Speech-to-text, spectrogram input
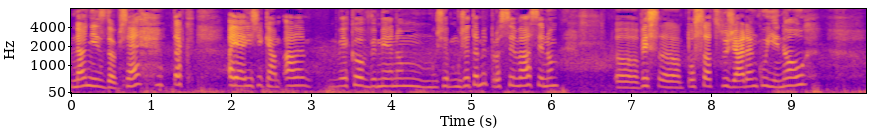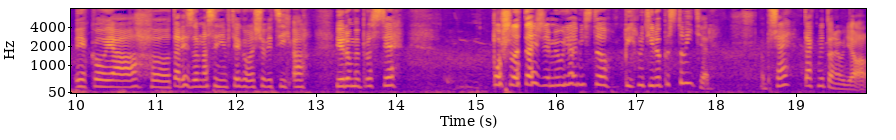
No nic, dobře. Tak a já jí říkám, ale jako vy mi jenom, může, můžete mi prosím vás jenom uh, vys, uh, poslat tu žádanku jinou, jako já uh, tady zrovna sedím v těch Holešovicích a jenom mi prostě pošlete, že mi udělají místo píchnutí do prstu výtěr. Dobře, tak mi to neudělala.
